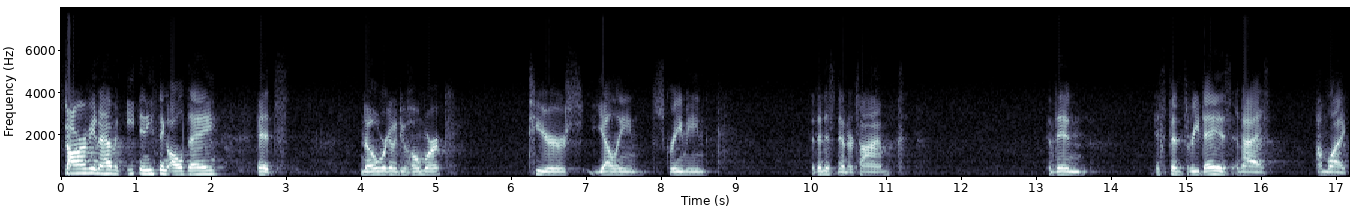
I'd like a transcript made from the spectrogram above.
starving. I haven't eaten anything all day. It's, no, we're going to do homework tears, yelling, screaming. And then it's dinner time. And then it's been three days, and I, I'm like,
